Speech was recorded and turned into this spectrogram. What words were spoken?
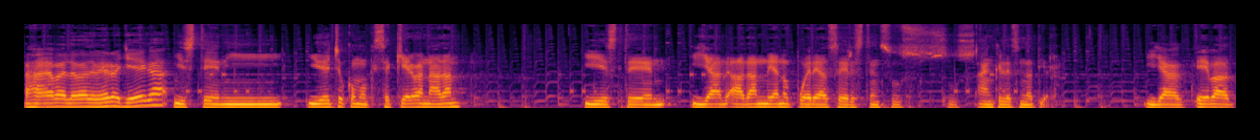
Ajá, Eva, Eva, Eva llega y este y, y de hecho como que se quiebran a Adán. Y este y ya Adán ya no puede hacer este en sus, sus ángeles en la Tierra. Y ya Eva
